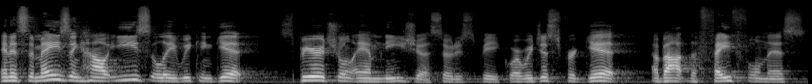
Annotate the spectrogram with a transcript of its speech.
And it's amazing how easily we can get spiritual amnesia, so to speak, where we just forget about the faithfulness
